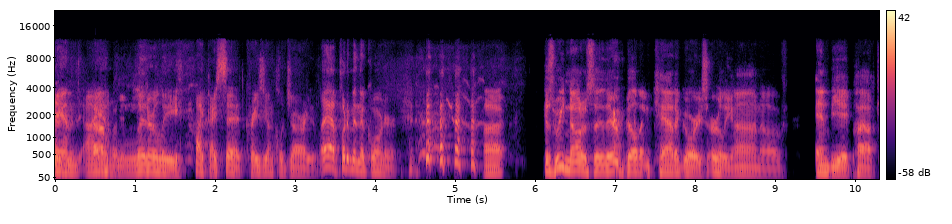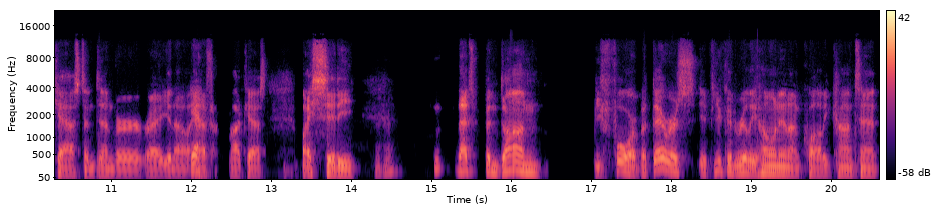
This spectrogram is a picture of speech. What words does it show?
there's- am. I am literally, like I said, crazy Uncle Jari. Yeah, put him in the corner. because we noticed that they're building categories early on of NBA podcast in Denver, right? You know, Yeah. NFL podcast by city. Mhm. That's been done before, but there was if you could really hone in on quality content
